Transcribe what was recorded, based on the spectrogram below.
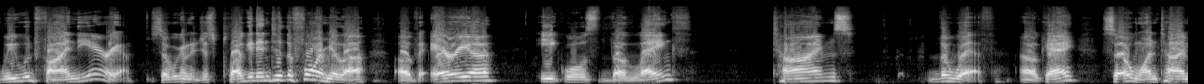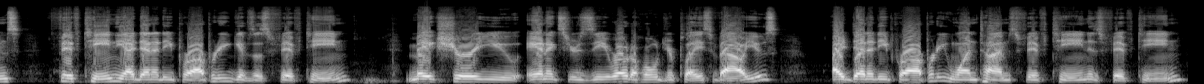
we would find the area. So we're going to just plug it into the formula of area equals the length times the width. Okay, so 1 times 15, the identity property, gives us 15. Make sure you annex your 0 to hold your place values identity property, 1 times 15 is 15.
